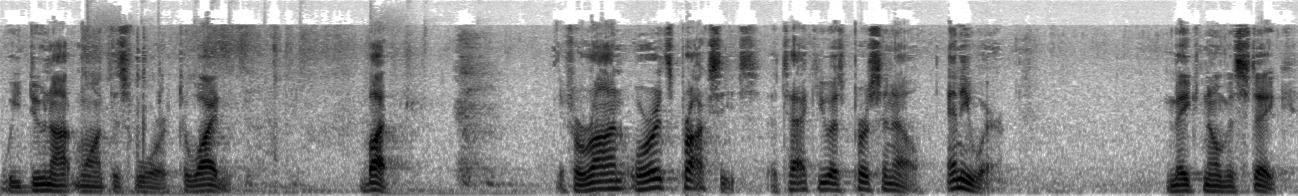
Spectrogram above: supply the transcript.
We do not want this war to widen. But if Iran or its proxies attack U.S. personnel anywhere, make no mistake,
